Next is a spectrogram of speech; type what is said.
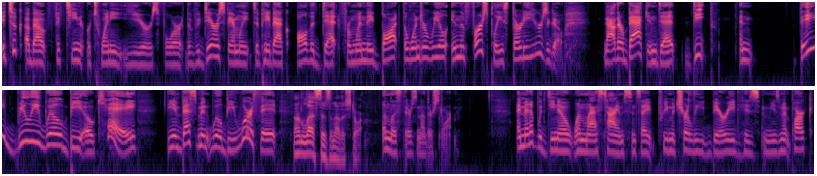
It took about 15 or 20 years for the Vourderis family to pay back all the debt from when they bought the Wonder Wheel in the first place 30 years ago. Now they're back in debt deep. And they really will be okay. The investment will be worth it. Unless there's another storm. Unless there's another storm. I met up with Dino one last time since I prematurely buried his amusement park.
